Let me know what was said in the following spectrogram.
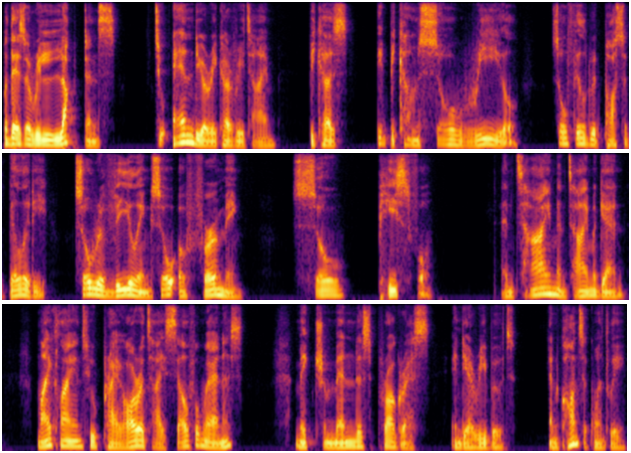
But there's a reluctance to end your recovery time because it becomes so real, so filled with possibility, so revealing, so affirming, so peaceful. And time and time again, my clients who prioritize self awareness make tremendous progress in their reboot and consequently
